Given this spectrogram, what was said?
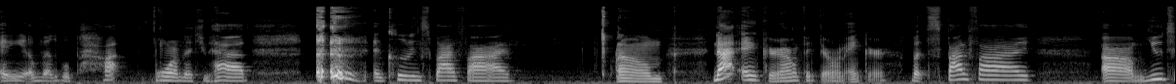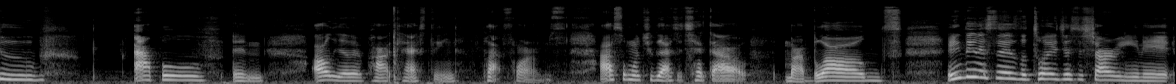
any available platform that you have, including Spotify. Um, not Anchor. I don't think they're on Anchor, but Spotify, um, YouTube, Apple, and all the other podcasting platforms. I also want you guys to check out my blogs, anything that says Latoya Justice Shari in it,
